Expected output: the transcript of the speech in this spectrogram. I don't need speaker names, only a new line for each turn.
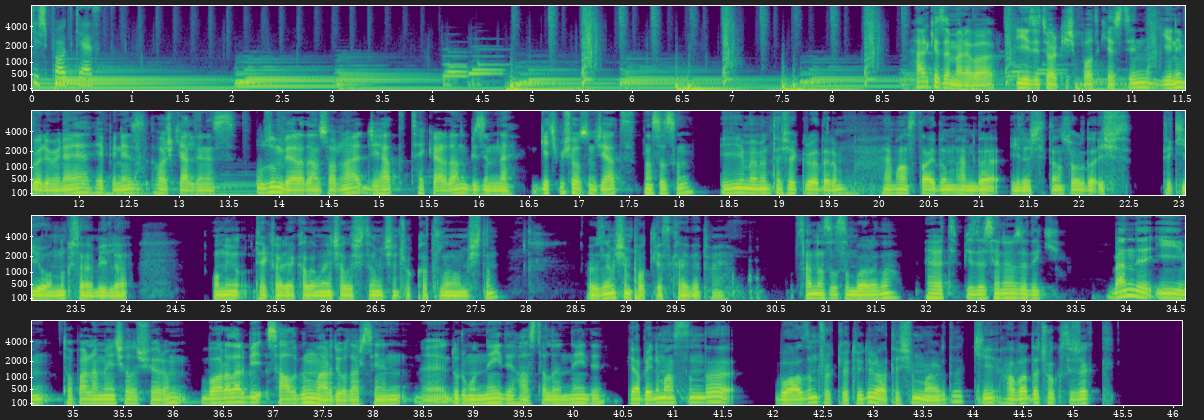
Easy Turkish Podcast.
Herkese merhaba. Easy Turkish Podcast'in yeni bölümüne hepiniz hoş geldiniz. Uzun bir aradan sonra Cihat tekrardan bizimle. Geçmiş olsun Cihat. Nasılsın?
İyiyim Emin teşekkür ederim. Hem hastaydım hem de iyileştikten sonra da işteki yoğunluk sebebiyle onu tekrar yakalamaya çalıştığım için çok katılamamıştım. Özlemişim podcast kaydetmeyi. Sen nasılsın bu arada?
Evet biz de seni özledik. Ben de iyiyim. Toparlamaya çalışıyorum. Bu aralar bir salgın var diyorlar. Senin e, durumun neydi? Hastalığın neydi?
Ya benim aslında boğazım çok kötüydü ve ateşim vardı ki havada çok sıcak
